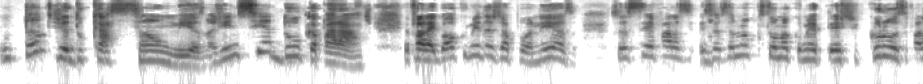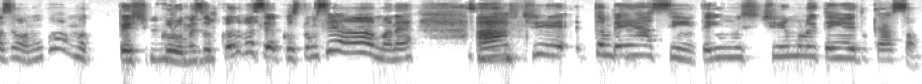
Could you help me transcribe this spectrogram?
um, tanto de educação mesmo. A gente se educa para a arte. Eu falo, é igual comida japonesa, se você fala, se você não costuma comer peixe cru, você fala assim, oh, não como peixe cru, mas quando você acostuma, você ama, né? A arte também é assim, tem um estímulo e tem a educação.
